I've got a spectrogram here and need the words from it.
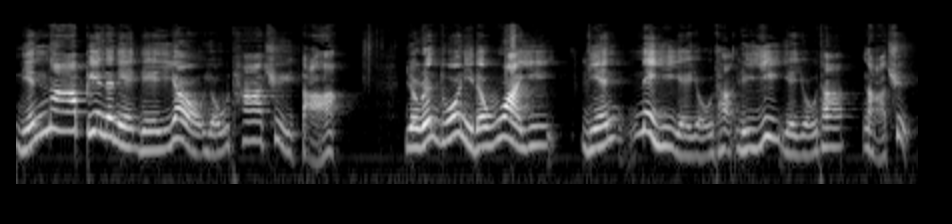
连那边的脸也要由他去打。有人夺你的外衣，连内衣也由他，里衣也由他拿去。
